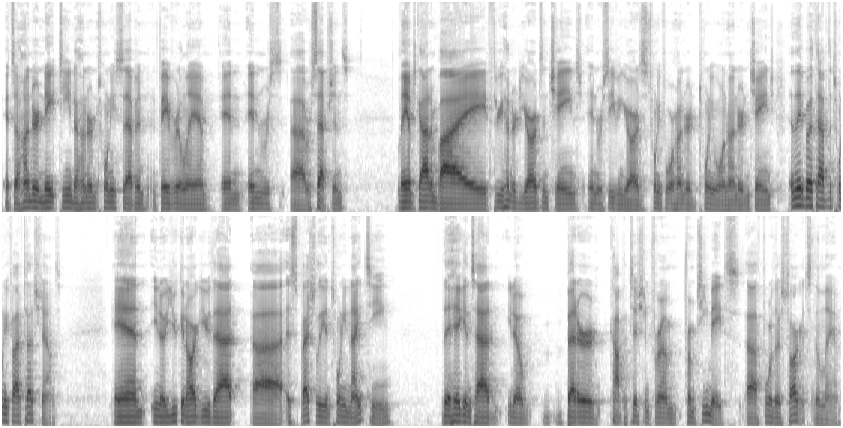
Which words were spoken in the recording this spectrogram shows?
it's 118 to 127 in favor of Lamb in in uh, receptions. Lamb's got him by 300 yards and change in receiving yards, 2,400, 2,100 and change, and they both have the 25 touchdowns. And you know, you can argue that, uh, especially in 2019, the Higgins had you know better competition from from teammates uh, for those targets than Lamb,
